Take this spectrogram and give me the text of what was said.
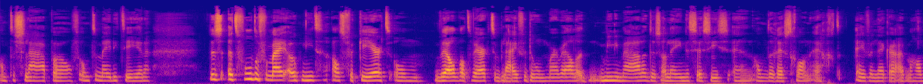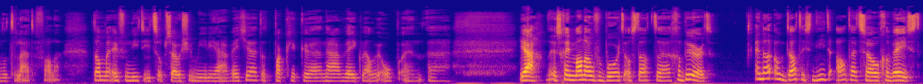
om te slapen of om te mediteren. Dus het voelde voor mij ook niet als verkeerd om wel wat werk te blijven doen, maar wel het minimale, dus alleen de sessies en om de rest gewoon echt even lekker uit mijn handen te laten vallen. Dan maar even niet iets op social media, weet je, dat pak ik uh, na een week wel weer op en uh, ja, er is geen man overboord als dat uh, gebeurt. En ook dat is niet altijd zo geweest.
